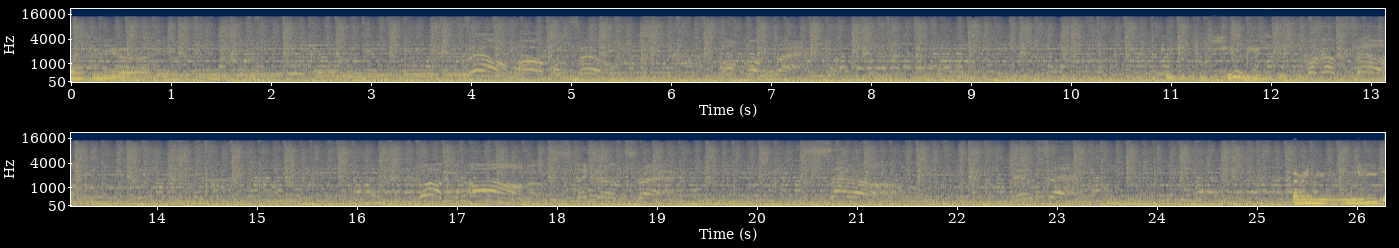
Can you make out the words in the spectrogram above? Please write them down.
Once I it seriously. On track. That? I mean, you need a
